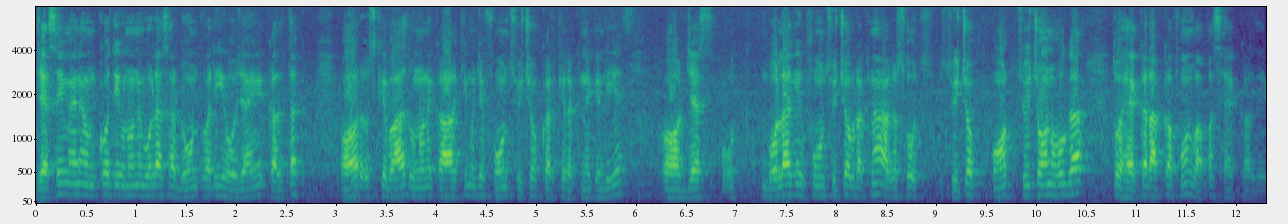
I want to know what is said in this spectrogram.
जैसे ही मैंने उनको दी, उन्होंने बोला, सर, डोंट वरी, हो जाएँगे कल तक। और उसके बाद उन्होंने कहा कि मुझे फ़ोन स्विच ऑफ़ करके रखने के लिए। और जैस, बोला कि फ़ोन स्विच ऑफ़ रखना, अगर switch off on, switch on होगा तो हैकर आपका फ़ोन वापस हैक कर देगा।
